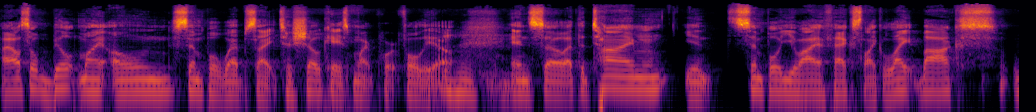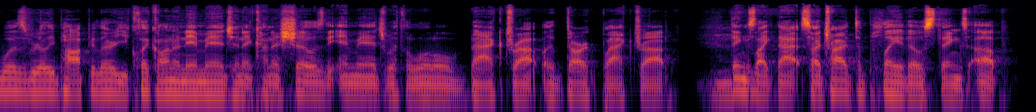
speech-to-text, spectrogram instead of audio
I also built my own simple website to showcase my portfolio. Mm-hmm. And so at the time, you know, simple UI effects like Lightbox was really popular. You click on an image and it kind of shows the image with a little backdrop, a dark backdrop, things like that. So I tried to play those things up.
